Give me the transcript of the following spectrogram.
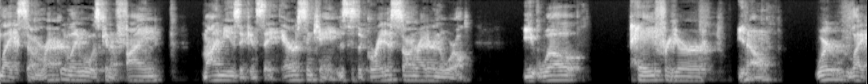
like some record label was going to find my music and say, Harrison Kane, this is the greatest songwriter in the world. You will pay for your, you know, we're like,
